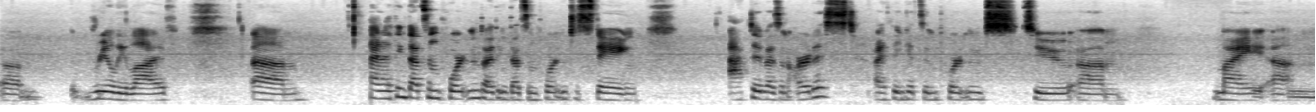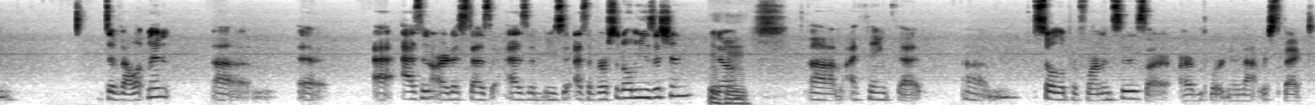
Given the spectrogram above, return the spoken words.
um, really live. Um, and I think that's important. I think that's important to staying active as an artist. I think it's important to um, my um, development um, uh, as an artist, as as a music, as a versatile musician. You know, um, I think that um, solo performances are, are important in that respect.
